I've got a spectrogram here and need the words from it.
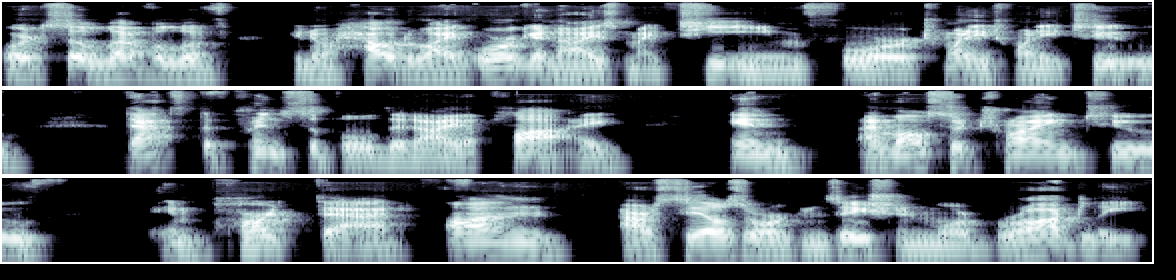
or it's the level of you know how do i organize my team for 2022 that's the principle that i apply and i'm also trying to impart that on our sales organization more broadly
